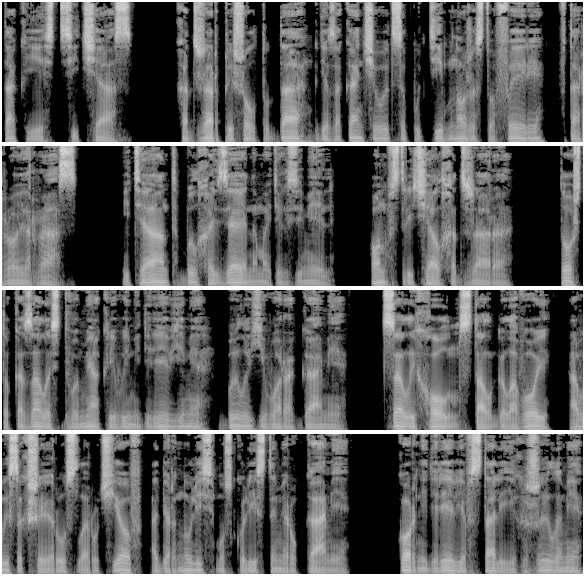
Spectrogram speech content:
так есть сейчас. Хаджар пришел туда, где заканчиваются пути множества фейри, второй раз. И Тиант был хозяином этих земель. Он встречал Хаджара. То, что казалось двумя кривыми деревьями, было его рогами. Целый холм стал головой, а высохшие русла ручьев обернулись мускулистыми руками. Корни деревьев стали их жилами,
